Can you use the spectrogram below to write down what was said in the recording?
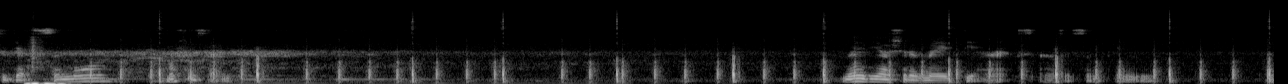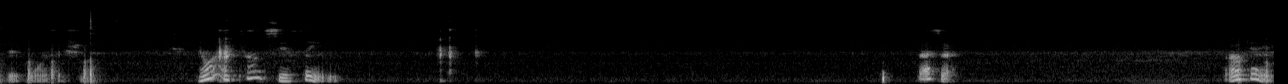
To get some more mushrooms then. Maybe I should have made the axe out of something a bit more efficient. You know what? I can't see a thing. Better. Okay.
